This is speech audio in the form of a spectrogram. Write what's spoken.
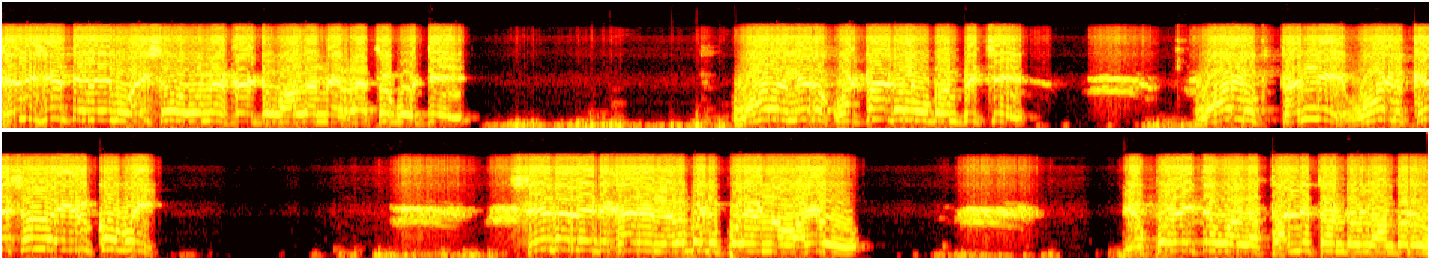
తెలిసి తెలియని వయసులో ఉన్నటువంటి వాళ్ళని రెచ్చగొట్టి వాళ్ళ మీద కొట్టాటలకు పంపించి వాళ్ళు తన్ని వాళ్ళు కేసుల్లో ఇరుక్కోపోయి శ్రీధర్ కార్యం నిలబడిపోయి ఉన్న వాళ్ళు ఎప్పుడైతే వాళ్ళ తల్లిదండ్రులు అందరూ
